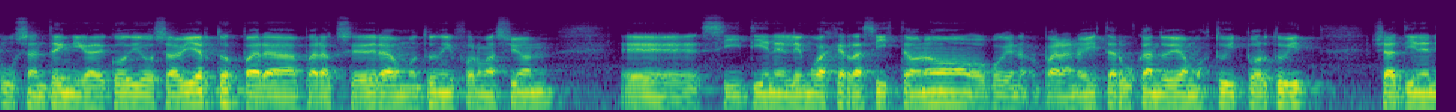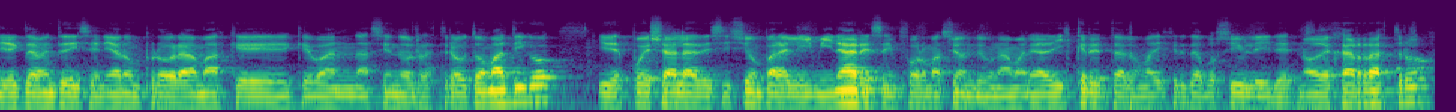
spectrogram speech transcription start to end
usan técnicas de códigos abiertos para, para acceder a un montón de información eh, si tienen lenguaje racista o no, o porque para no estar buscando, digamos, tweet por tweet, ya tienen directamente diseñaron programas que, que, van haciendo el rastreo automático y después ya la decisión para eliminar esa información de una manera discreta, lo más discreta posible y no dejar rastro,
